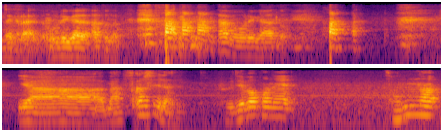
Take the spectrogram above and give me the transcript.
だから俺が後だった。多分俺が後いやー懐かしいな。筆箱ね。そんな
